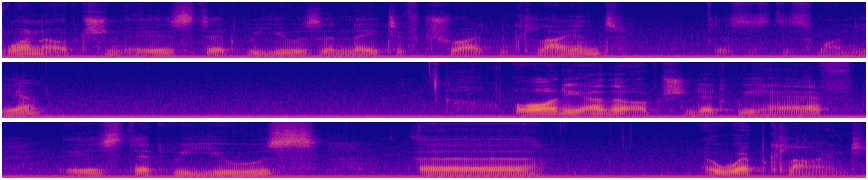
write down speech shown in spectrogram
One option is that we use a native Tryton client. This is this one here. Or the other option that we have is that we use uh, a web client.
